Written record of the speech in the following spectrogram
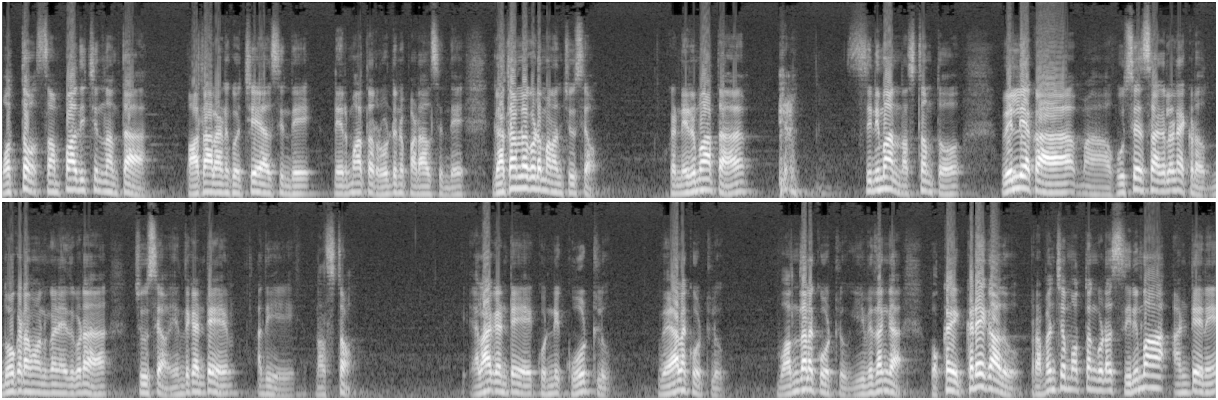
మొత్తం సంపాదించిందంతా పాతాళానికి వచ్చేయాల్సిందే నిర్మాత రోడ్డున పడాల్సిందే. గతంలో కూడా మనం చూసాం. ఒక నిర్మాత సినిమా నష్టంతో వెళ్ళి ఒక హుస్సేన్ సాగర్లోనే ఎక్కడో దూకడం అనుకునేది కూడా చూసాం. ఎందుకంటే అది నష్టం. ఎలాగంటే కొన్ని కోట్లు వేల కోట్లు వందల కోట్లు. ఈ విధంగా ఒక్క ఇక్కడే కాదు ప్రపంచం మొత్తం కూడా సినిమా అంటేనే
